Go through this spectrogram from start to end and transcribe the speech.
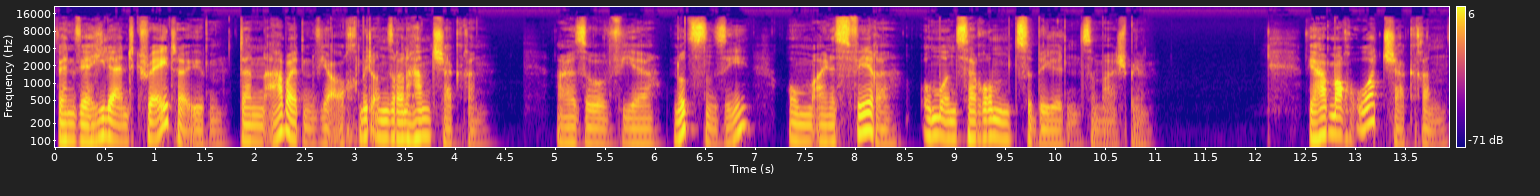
Wenn wir Healer and Creator üben, dann arbeiten wir auch mit unseren Handchakren. Also wir nutzen sie, um eine Sphäre um uns herum zu bilden zum Beispiel. Wir haben auch Ohrchakren.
